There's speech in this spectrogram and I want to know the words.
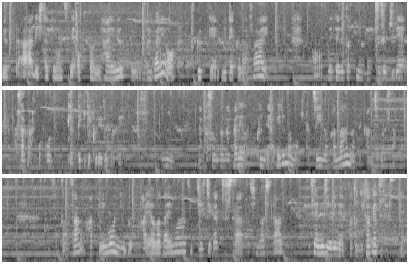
ゆったりした気持ちでお布団に入るっていう流れを作ってみてください。寝てる時のね、続きで朝がここやってきてくれるので、うん。なんかそんな流れを組んであげるのも一ついいのかななんて感じました。佐藤さん、ハッピーモーニング、おはようございます。11月スタートしました。2022年、あと2ヶ月ですね。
